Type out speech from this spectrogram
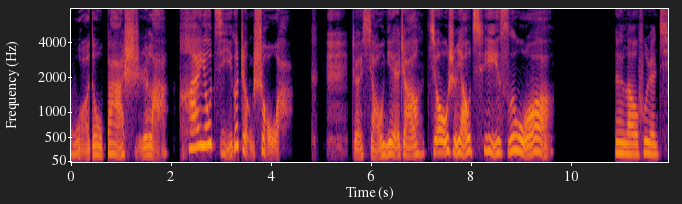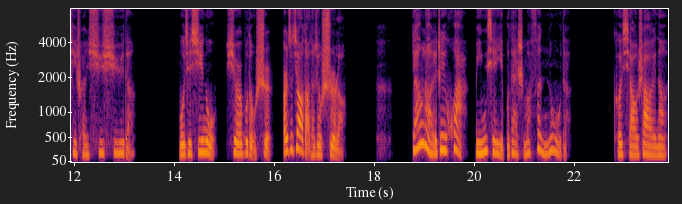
我都八十了，还有几个整寿啊？” 这小孽障就是要气死我！那老夫人气喘吁吁的，母亲息怒，薰儿不懂事，儿子教导他就是了。杨老爷这话明显也不带什么愤怒的，可小少爷呢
